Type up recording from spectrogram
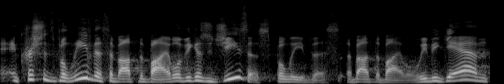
And Christians believe this about the Bible because Jesus believed this about the Bible. We began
